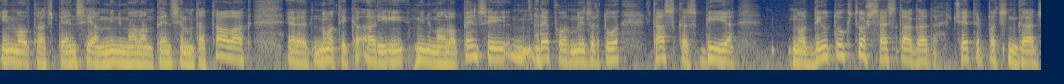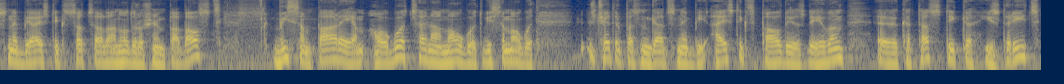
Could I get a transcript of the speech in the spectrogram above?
invaliditātes pensijām, minimālām pensijām un tā tālāk. Notika arī minimālo pensiju reforma, līdz ar to tas, kas bija no 2006. gada 14 gadus nebija aiztikts sociālā nodrošinājuma pabalsts. Visam pārējiem augot, cenām augot, visam augot. 14 gadus nebija aiztikts, paldies Dievam, e, ka tas tika izdarīts,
